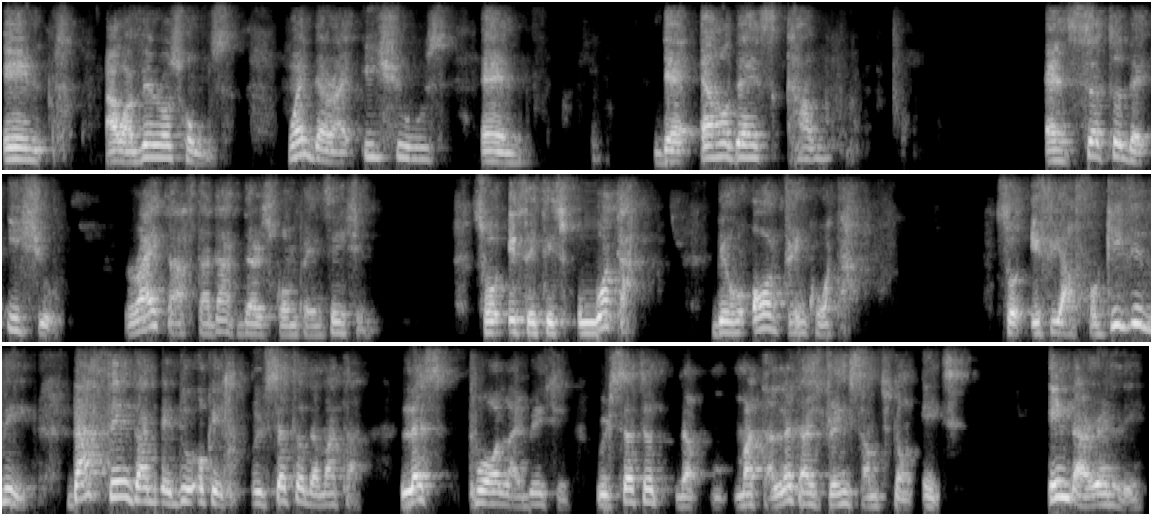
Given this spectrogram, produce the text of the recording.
in our various homes, when there are issues and the elders come and settle the issue, right after that there is compensation. So if it is water, they will all drink water. So if you are forgiving me, that thing that they do, okay, we've settled the matter. Let's pour libation. We've settled the matter. Let us drink something on it. indirectly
